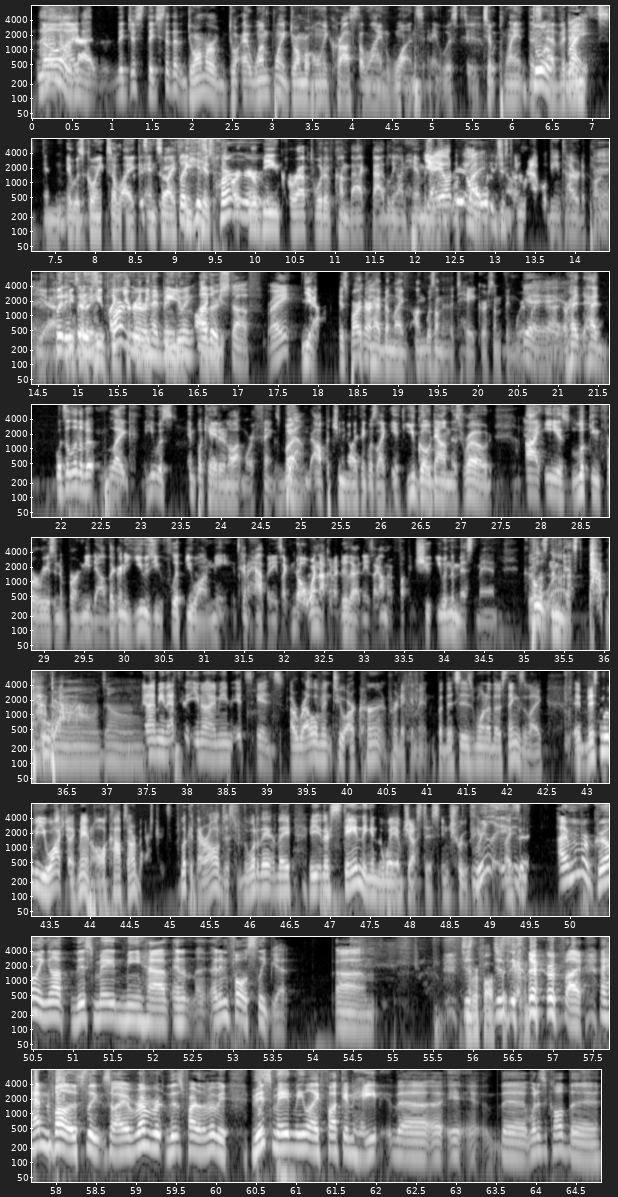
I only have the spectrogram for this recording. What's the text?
I don't know I- that. They just they just said that Dormer Dor- at one point Dormer only crossed the line once, and it was to, to plant this Dorm- evidence, and it was going to like, and so I But think his his, partner- partner, being corrupt would have come back badly on him. and Yeah, it it, would've all- all Right. would have just you unraveled the entire department. Yeah. but he but said- his he's like, partner be had been doing fine." other stuff, right? Yeah, his partner Okay. had been like on was on the take or something weird Yeah, like yeah, that, yeah. or had had was a little bit like he was implicated in a lot more things. But Al Pacino, I think, was like, if you go down this road, IE is looking for a reason to burn me down. They're going to use you, flip you on me. It's going to happen. He's like, no, we're not going to do that. And he's like, I'm going to fucking shoot you in the mist, man. Girls in the mist. Pow, pow, pow. No, don't. And I mean that's the- you know I mean it's it's irrelevant to our current predicament, but this is one of those things of like this movie you watch like man all cops are bastards. Look at they're all just what are they they they're standing in the way of justice in truth. Really? Like, the- I remember growing up, this made me have, and I I didn't fall asleep yet. Um, just, Never fall just asleep, to clarify, I hadn't fallen asleep, so I remember this part of the movie. This made me like fucking hate the uh, the what is it called the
